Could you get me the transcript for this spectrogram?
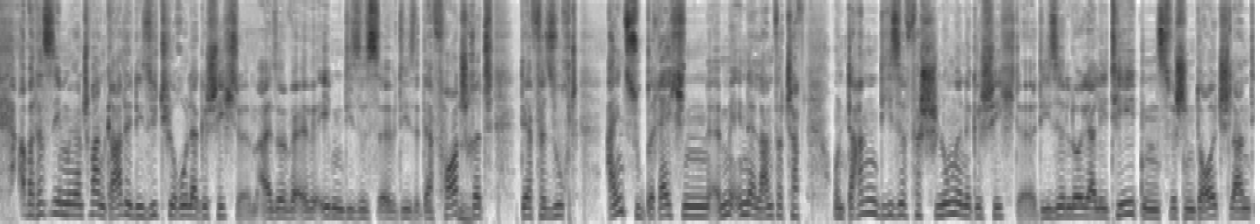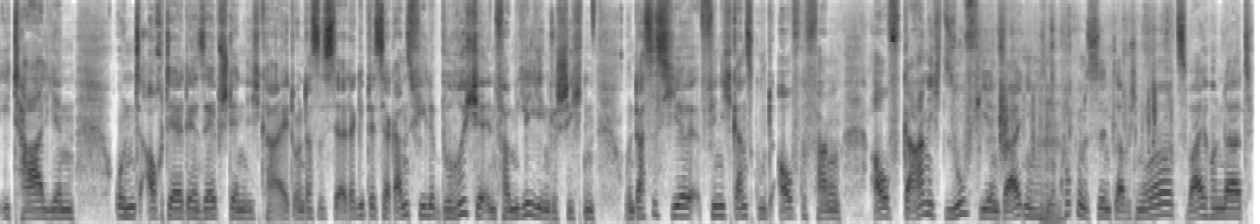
aber das ist eben ganz spannend, gerade die Südtiroler Geschichte. Also äh, eben dieses, äh, diese, der Fortschritt, hm. der versucht einzubrechen ähm, in der Landwirtschaft und dann diese verschlungene Geschichte, diese Loyalitäten zwischen Deutschland, Italien und auch der, der Selbstständigkeit. Und das ist ja, da gibt es ja ganz viele Brüche in Familiengeschichten. Und das ist hier, finde ich, ganz gut aufgefangen auf gar nicht so vielen Seiten. Ich muss mal hm. gucken, es sind, glaube ich, nur 200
